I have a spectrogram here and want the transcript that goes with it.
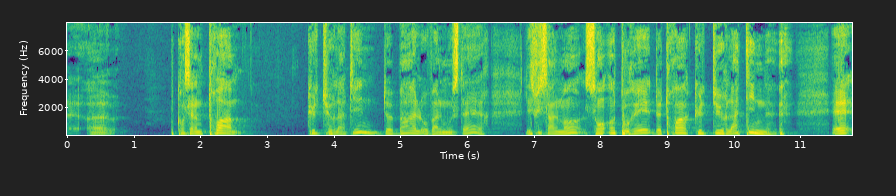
euh, euh, concerne trois cultures latines, de Bâle au Valmouster. Les Suisses allemands sont entourés de trois cultures latines. Et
